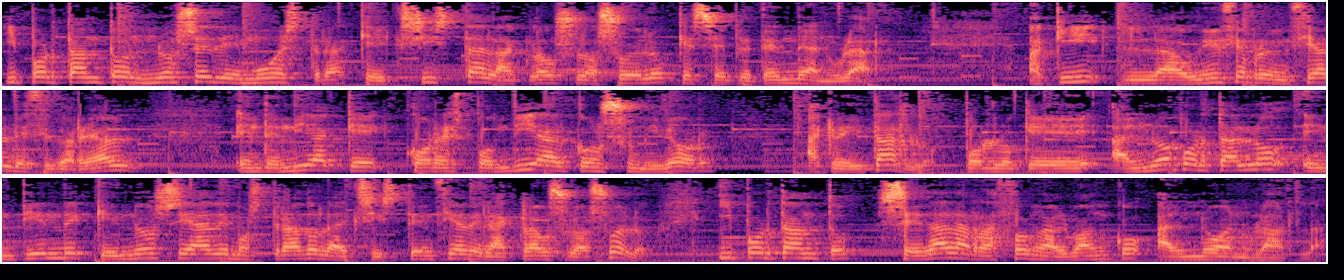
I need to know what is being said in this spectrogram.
y por tanto no se demuestra que exista la cláusula suelo que se pretende anular. Aquí la Audiencia Provincial de Ciudad Real entendía que correspondía al consumidor acreditarlo, por lo que al no aportarlo entiende que no se ha demostrado la existencia de la cláusula suelo y por tanto se da la razón al banco al no anularla.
